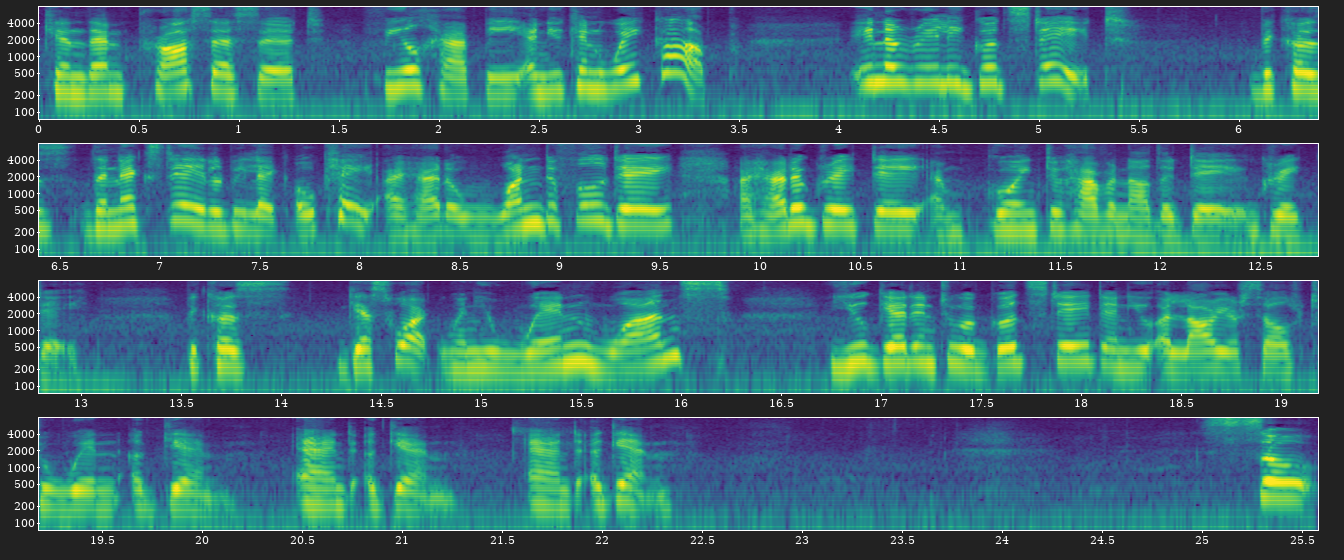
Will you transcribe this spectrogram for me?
can then process it, feel happy, and you can wake up in a really good state. Because the next day it'll be like okay i had a wonderful day. I had a great day. I'm going to have another day great day. Because guess what when you win once you get into a good state and you allow yourself to win again and again and again so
